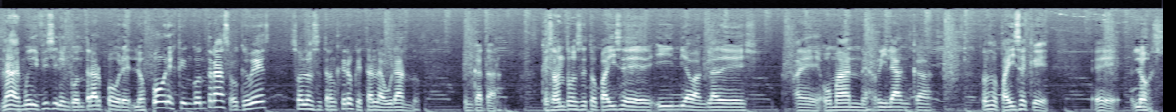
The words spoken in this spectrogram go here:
nada, es muy difícil encontrar pobres. Los pobres que encontrás o que ves son los extranjeros que están laburando en Qatar. Que son todos estos países, India, Bangladesh, eh, Oman, Sri Lanka. Todos esos países que, eh, los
